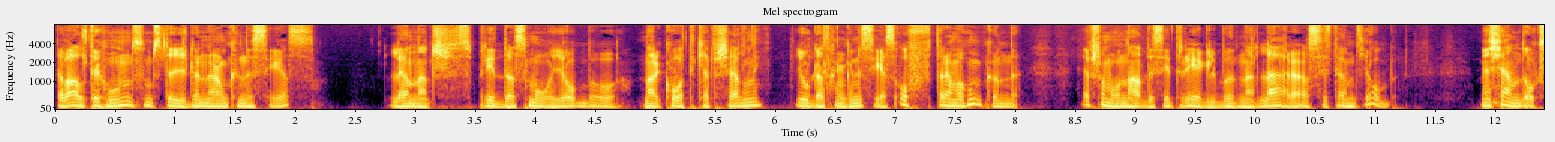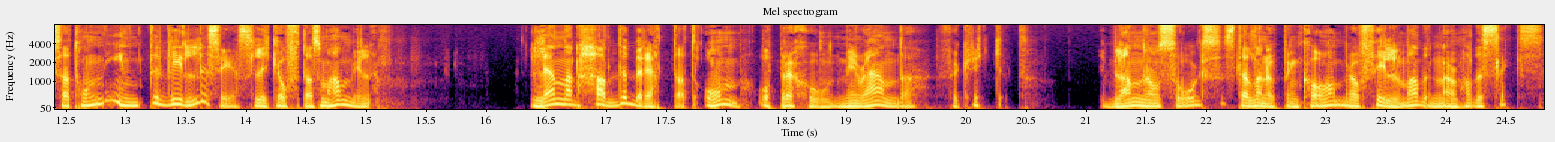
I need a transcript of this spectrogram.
Det var alltid hon som styrde när de kunde ses. Lennarts spridda småjobb och narkotikaförsäljning gjorde att han kunde ses oftare än vad hon kunde eftersom hon hade sitt regelbundna lärarassistentjobb. Men kände också att hon inte ville ses lika ofta som han ville. Lennart hade berättat om Operation Miranda för Cricket. Ibland när de sågs ställde han upp en kamera och filmade när de hade sex.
